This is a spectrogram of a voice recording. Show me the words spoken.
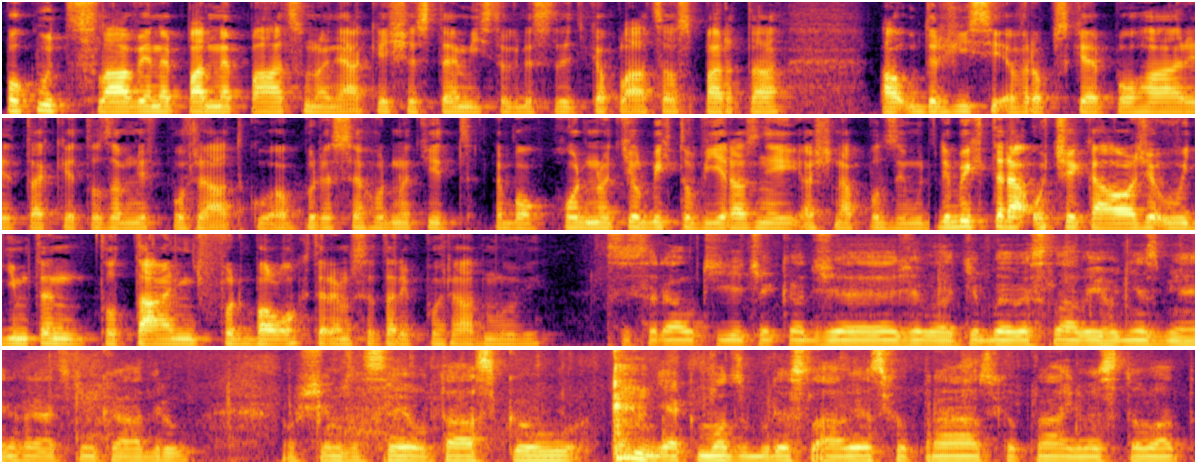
pokud Slávě nepadne plácu na nějaké šesté místo, kde se teďka plácal Sparta, a udrží si evropské poháry, tak je to za mě v pořádku a bude se hodnotit, nebo hodnotil bych to výrazněji až na podzimu. Kdybych teda očekával, že uvidím ten totální fotbal, o kterém se tady pořád mluví. Asi se dá určitě čekat, že, že v létě bude ve Slávii hodně změn v hráčském kádru. Ovšem zase je otázkou, jak moc bude Slávia schopná, schopná investovat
